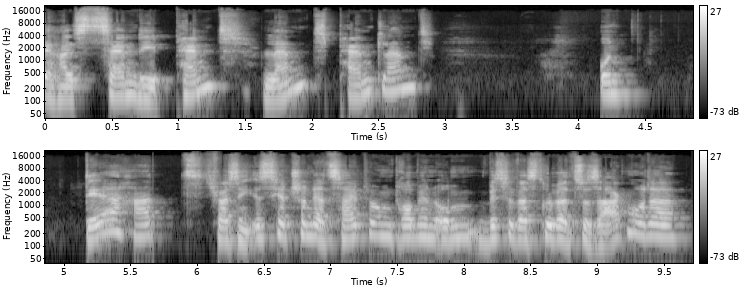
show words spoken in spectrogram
Der heißt Sandy Pentland, Pentland. Und der hat, ich weiß nicht, ist jetzt schon der Zeitpunkt, Robin, um ein bisschen was drüber zu sagen oder?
